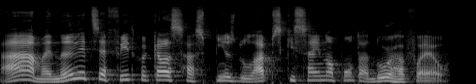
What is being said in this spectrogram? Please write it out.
Ah, mas nuggets é feito com aquelas raspinhas do lápis que saem no apontador, Rafael.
